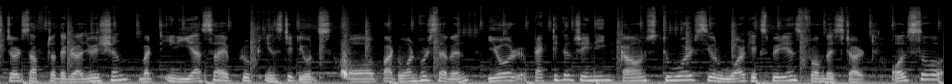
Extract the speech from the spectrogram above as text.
starts after the graduation, but in EASA approved institutes or part 147, your practical training counts towards your work experience from the start. Also,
